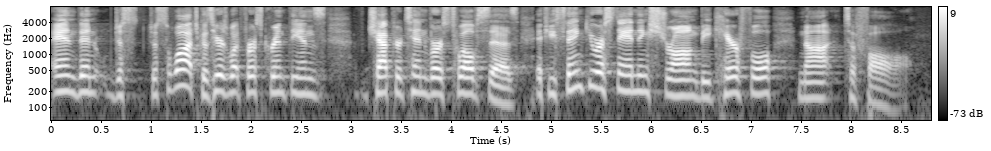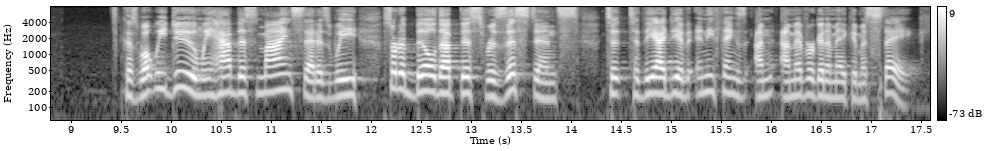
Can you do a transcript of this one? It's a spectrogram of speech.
And then just, just watch, because here's what 1 Corinthians chapter 10, verse 12 says If you think you are standing strong, be careful not to fall. Because what we do, and we have this mindset is we sort of build up this resistance to, to the idea of anything, I'm, I'm ever going to make a mistake.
